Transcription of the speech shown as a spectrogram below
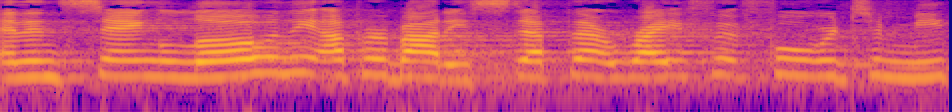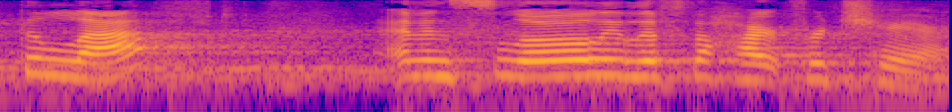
And then staying low in the upper body, step that right foot forward to meet the left. And then slowly lift the heart for chair.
